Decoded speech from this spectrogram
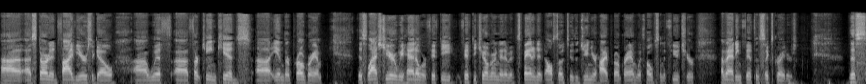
uh, uh, started five years ago uh, with uh, 13 kids uh, in their program. This last year we had over 50, 50 children and have expanded it also to the junior high program with hopes in the future of adding fifth and sixth graders. This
